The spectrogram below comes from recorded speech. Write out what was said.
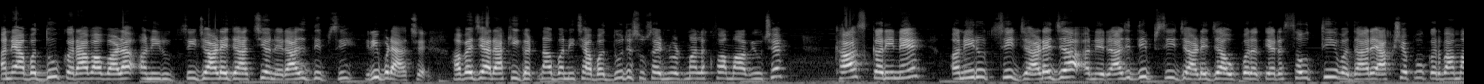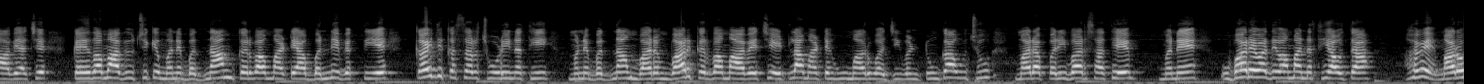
અને આ બધું કરાવવાવાળા અનિરુદ્ધસિંહ જાડેજા છે અને રાજદીપસિંહ રીબડા છે. હવે જ્યારે આખી ઘટના બની છે, આ બધું જ સુસાઇડ નોટમાં લખવામાં આવ્યું છે. ખાસ કરીને અનિરુદ્ધસિંહ જાડેજા અને રાજદીપસિંહ જાડેજા ઉપર અત્યારે સૌથી વધારે આક્ષેપો કરવામાં આવ્યા છે. કહેવામાં આવ્યું છે કે મને બદનામ કરવા માટે આ બંને વ્યક્તિએ કઈ જ કસર છોડી નથી. મને બદનામ વારંવાર કરવામાં આવે છે. એટલા માટે હું મારું આ જીવન ટૂંકાવું છું. મારા પરિવાર સાથે મને ઊભા રહેવા દેવામાં નથી આવતા. હવે મારો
